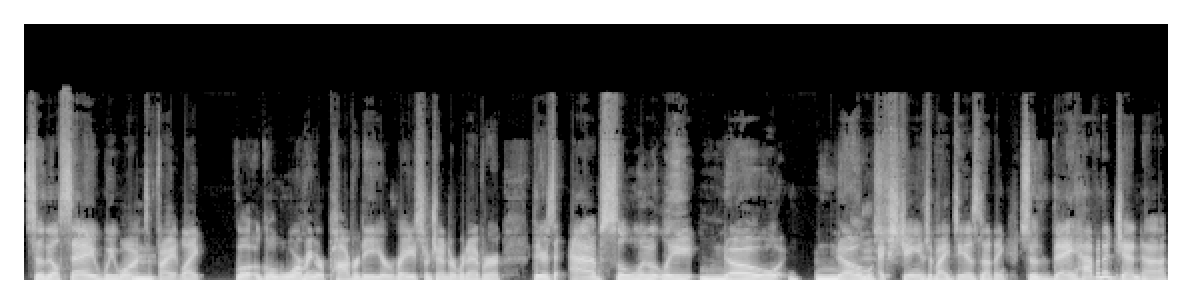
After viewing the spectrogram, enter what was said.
So they'll say we want mm. to fight like global warming or poverty or race or gender, or whatever. There's absolutely no no exchange of ideas, nothing. So they have an agenda.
